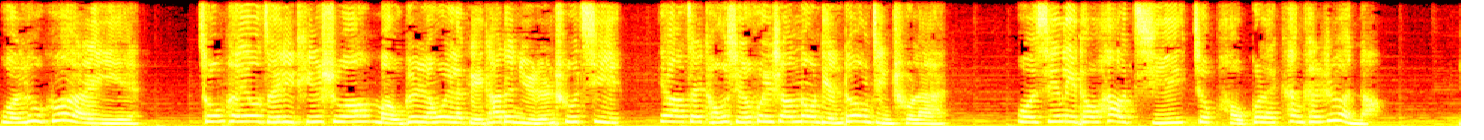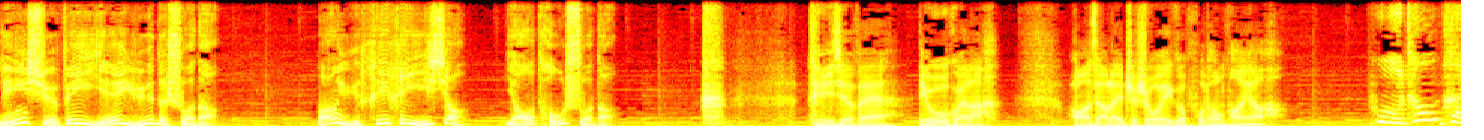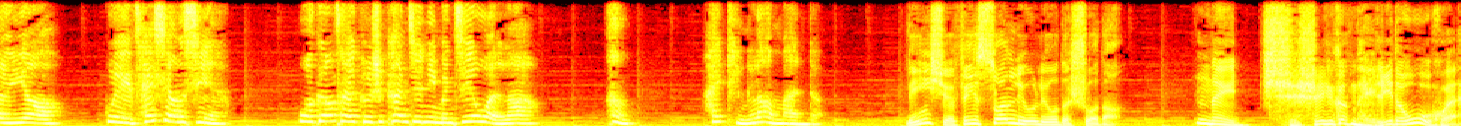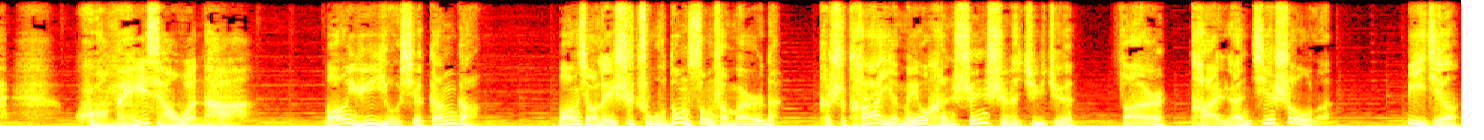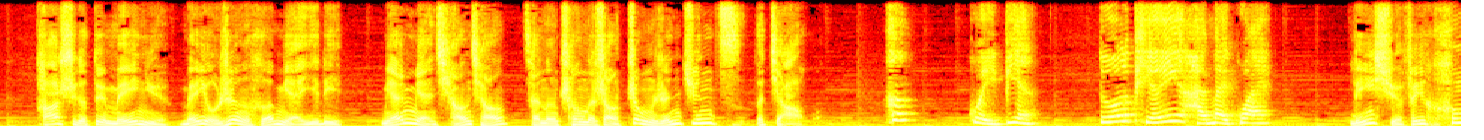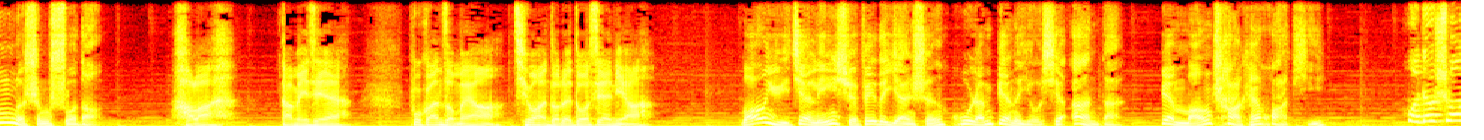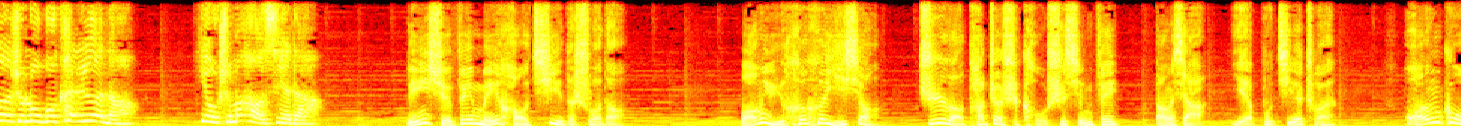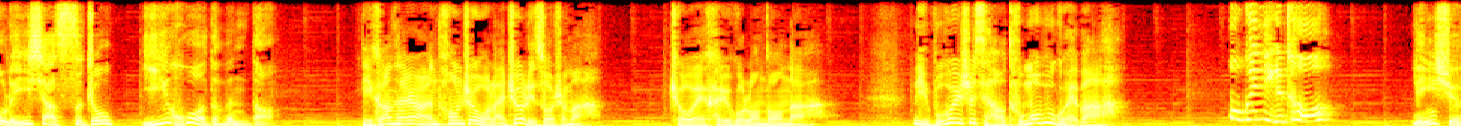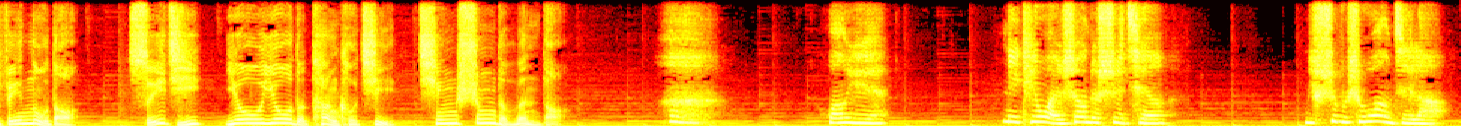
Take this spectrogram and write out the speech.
我路过而已。从朋友嘴里听说，某个人为了给他的女人出气，要在同学会上弄点动静出来，我心里头好奇，就跑过来看看热闹。”林雪飞揶揄地说道。王宇嘿嘿一笑，摇头说道。林雪飞，你误会了，黄小雷只是我一个普通朋友。普通朋友，鬼才相信！我刚才可是看见你们接吻了，哼，还挺浪漫的。林雪飞酸溜溜的说道：“那只是一个美丽的误会，我没想吻她。”王宇有些尴尬，王小雷是主动送上门的，可是他也没有很绅士的拒绝，反而坦然接受了，毕竟。他是个对美女没有任何免疫力，勉勉强强才能称得上正人君子的家伙。哼，诡辩，得了便宜还卖乖。林雪飞哼了声说道：“好了，大明星，不管怎么样，今晚都得多谢你啊。”王宇见林雪飞的眼神忽然变得有些暗淡，便忙岔开话题：“我都说了是路过看热闹，有什么好谢的？”林雪飞没好气的说道。王宇呵呵一笑，知道他这是口是心非，当下也不揭穿，环顾了一下四周，疑惑的问道：“你刚才让人通知我来这里做什么？周围黑咕隆咚的，你不会是想要图谋不轨吧？”“我归你个头！”林雪飞怒道，随即悠悠的叹口气，轻声的问道：“啊，王宇，那天晚上的事情，你是不是忘记了？”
